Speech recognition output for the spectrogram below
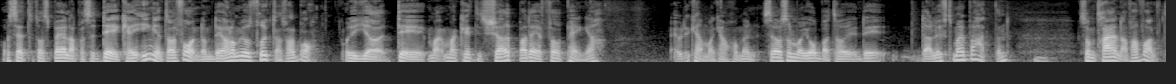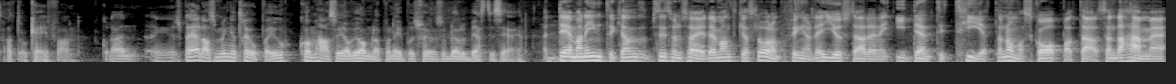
Och sättet de spelar på, så det kan ju ingen ta ifrån dem. Det har de gjort fruktansvärt bra. Och det gör det, man, man kan inte köpa det för pengar. Jo det kan man kanske men så som de har jobbat, det, där lyfter man ju på hatten. Som tränare framförallt. Att okej fan, kolla en, en spelare som ingen tror på. Jo kom här så gör vi om det på en ny position så blir du bäst i serien. Det man inte kan, precis som du säger, det man inte kan slå dem på fingrarna det är just det här, den identiteten de har skapat där. Sen det här med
